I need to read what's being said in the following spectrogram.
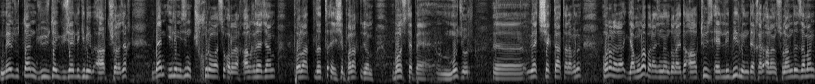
mevcuttan %150 gibi bir artış olacak. Ben ilimizin Çukurovası olarak algılayacağım. Polatlı, e, şey, Polatlı diyorum, Boztepe, Mucur, e, ve Çiçekdağ tarafını oralara Yamula Barajı'ndan dolayı da 651 bin dekar alan sulandığı zaman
